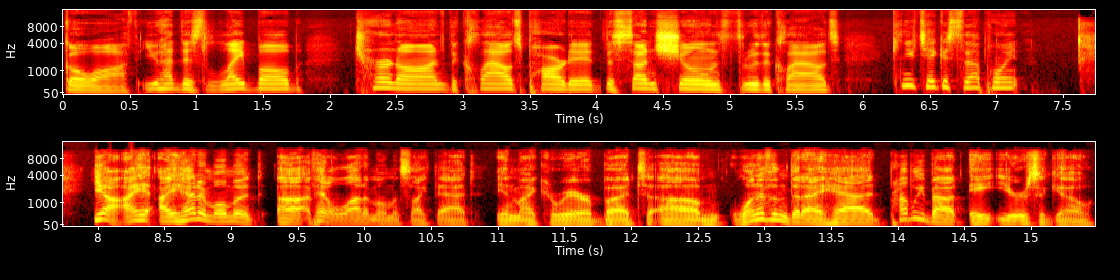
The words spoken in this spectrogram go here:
go off? You had this light bulb turn on, the clouds parted, the sun shone through the clouds. Can you take us to that point? Yeah, I, I had a moment. Uh, I've had a lot of moments like that in my career, but um, one of them that I had probably about eight years ago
